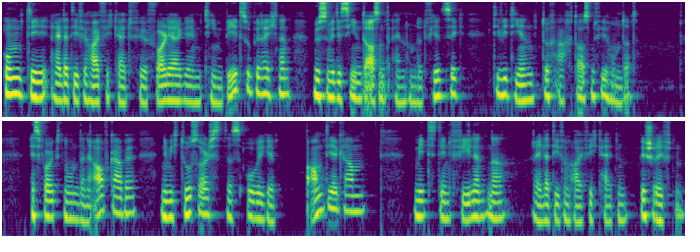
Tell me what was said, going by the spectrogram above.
Um die relative Häufigkeit für Volljährige im Team B zu berechnen, müssen wir die 7140 dividieren durch 8400. Es folgt nun deine Aufgabe, nämlich du sollst das obige Baumdiagramm mit den fehlenden relativen Häufigkeiten beschriften.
